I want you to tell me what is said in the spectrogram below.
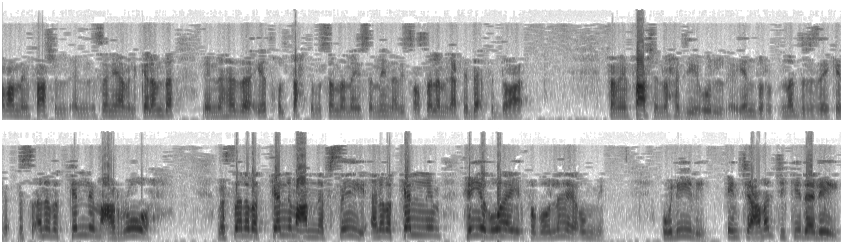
طبعا ما ينفعش الإنسان يعمل الكلام ده لأن هذا يدخل تحت مسمى ما يسميه النبي صلى الله عليه وسلم الاعتداء في الدعاء. فما ينفعش إن الواحد يقول ينظر نظر زي كده. بس أنا بتكلم عن الروح بس أنا بتكلم عن نفسي. أنا بتكلم هي جواها إيه؟ فبقول لها يا أمي قولي لي أنت عملتي كده ليه؟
